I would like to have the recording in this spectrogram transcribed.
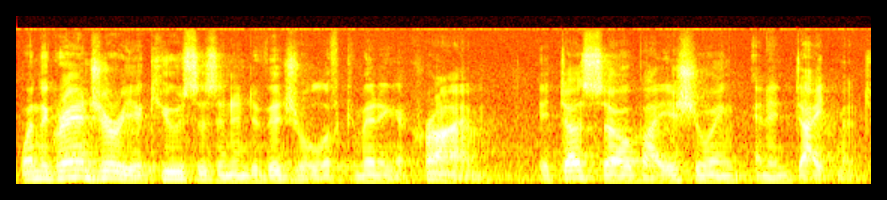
When the grand jury accuses an individual of committing a crime, it does so by issuing an indictment.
